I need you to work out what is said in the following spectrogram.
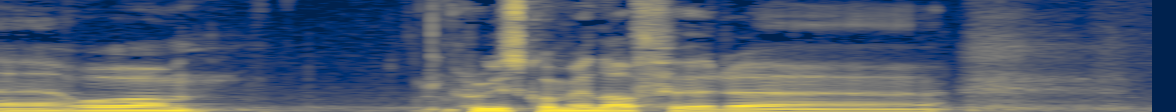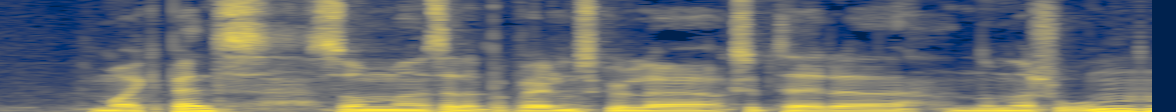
Uh, og Cruise kom jo da før uh, Mike Pence, som senere på kvelden skulle akseptere nominasjonen.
